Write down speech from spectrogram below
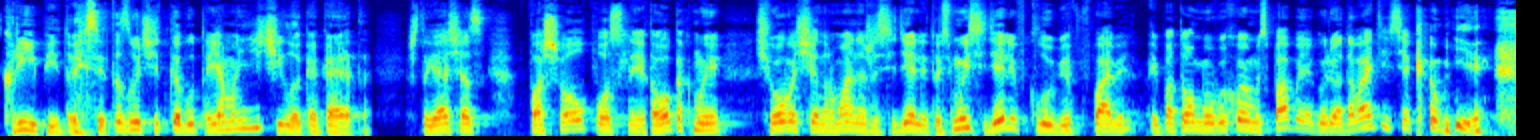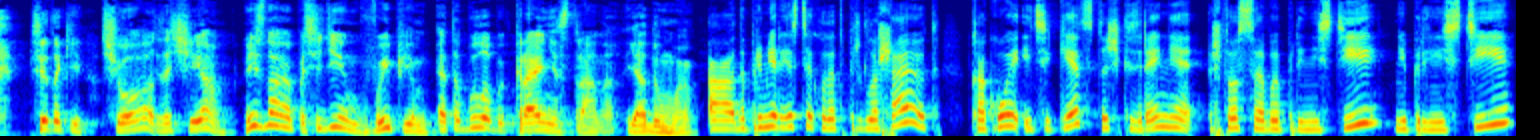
крипи, то есть это звучит, как будто я маньячила какая-то, что я сейчас пошел после того, как мы, чего вообще нормально же сидели, то есть мы сидели в клубе, в пабе, и потом мы выходим из паба, я говорю, а давайте все ко мне. Все такие, чего, зачем? Не знаю, посидим, выпьем. Это было бы крайне странно, я думаю. А, например, если тебя куда-то приглашают, какой этикет с точки зрения, что с собой принести, не принести,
